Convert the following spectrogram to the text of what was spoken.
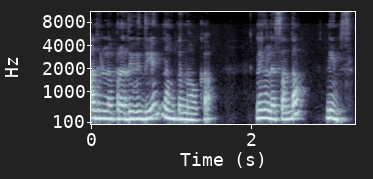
അതിനുള്ള പ്രതിവിധിയും നമുക്ക് നോക്കാം. നിങ്ങളുടെ സ്വന്തം നിംസ്.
